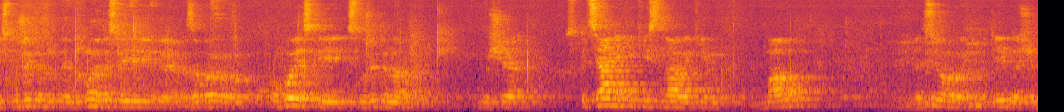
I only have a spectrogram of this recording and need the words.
і служити, виконувати свої е, обов'язки і служити народу. Тому що спеціальних якихось навиків мало. Для цього потрібно, щоб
